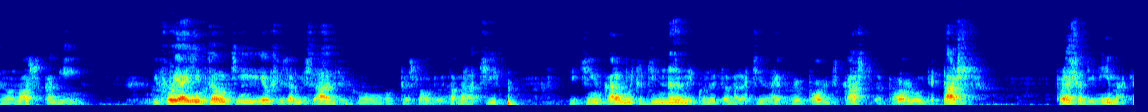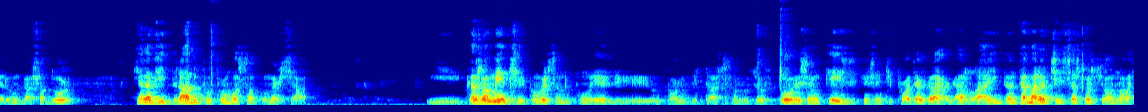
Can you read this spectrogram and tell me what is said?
no nosso caminho. E foi aí então que eu fiz amizade com o pessoal do Itamaraty, e tinha um cara muito dinâmico no Itamaraty na época, o Paulo de Castro, Paulo de Tarso, Flecha de Lima, que era o embaixador, que era vidrado por promoção comercial. E casualmente, conversando com ele, o Paulo de Tarso falou, pô, esse é um case que a gente pode agarrar, então Itamaraty se associou a nós.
